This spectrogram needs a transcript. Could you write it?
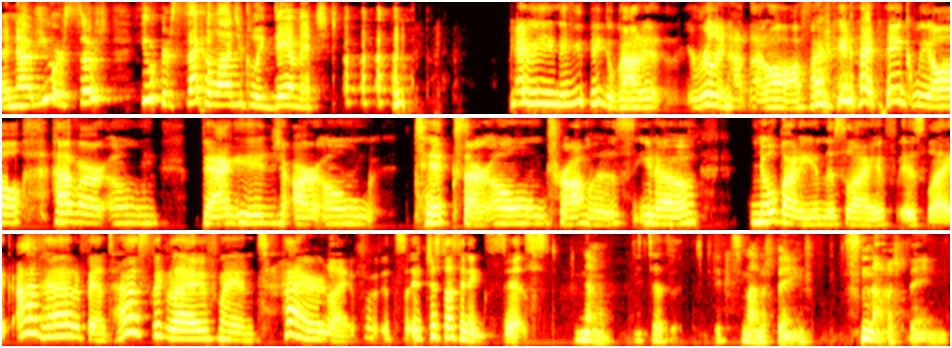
And now you are so you are psychologically damaged. I mean, if you think about it, you're really not that off. I mean, I think we all have our own baggage, our own ticks, our own traumas, you know. Mm-hmm. Nobody in this life is like, I've had a fantastic life my entire life. It's it just doesn't exist. No, it doesn't. It's not a thing. It's not a thing.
